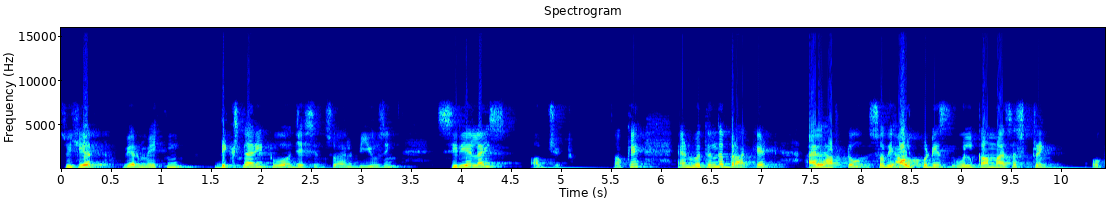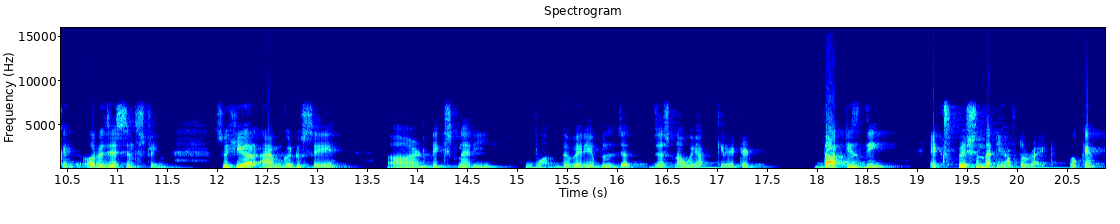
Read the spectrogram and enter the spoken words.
So here we are making dictionary to a JSON. So I'll be using serialize object. Okay, and within the bracket I'll have to so the output is will come as a string. Okay, or a JSON string. So here I'm going to say uh, dictionary one the variable just, just now we have created. That is the expression that you have to write. Okay?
